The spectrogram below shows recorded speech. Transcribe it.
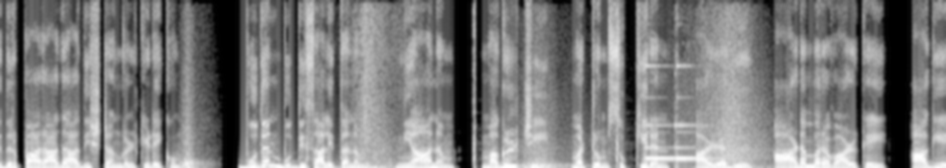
எதிர்பாராத அதிர்ஷ்டங்கள் கிடைக்கும். புதன் புத்திசாலித்தனம் ஞானம் மகிழ்ச்சி மற்றும் சுக்கிரன் அழகு ஆடம்பர வாழ்க்கை ஆகிய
